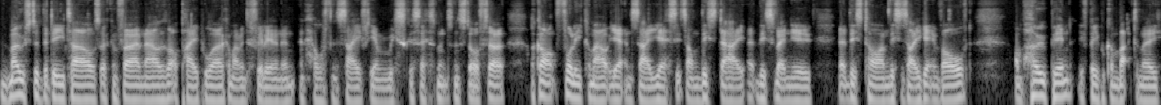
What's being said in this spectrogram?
Most of the details are confirmed now. There's a lot of paperwork I'm having to fill in and, and, health and safety and risk assessments and stuff. So I can't fully come out yet and say, yes, it's on this day at this venue at this time. This is how you get involved. I'm hoping if people come back to me,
